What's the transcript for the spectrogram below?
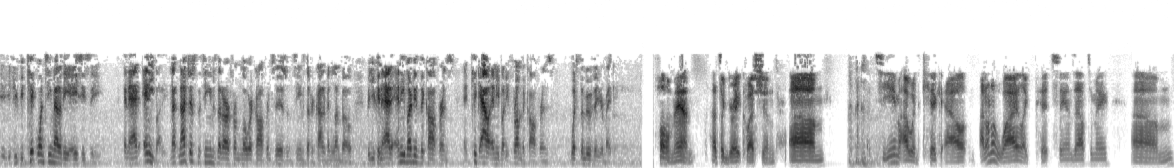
If you could kick one team out of the ACC and add anybody, not not just the teams that are from lower conferences or the teams that are kind of in limbo, but you can add anybody to the conference and kick out anybody from the conference. What's the move that you're making? Oh man, that's a great question. Um, a team I would kick out. I don't know why like Pitt stands out to me. Um,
